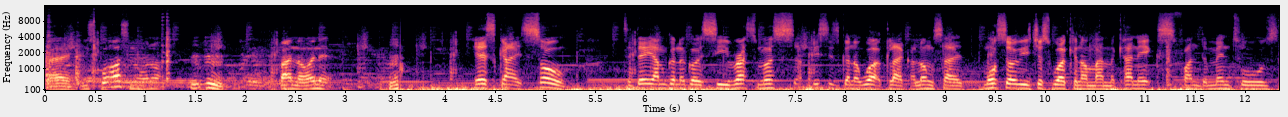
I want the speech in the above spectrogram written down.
Hey, you support Arsenal or not? Mm-mm. But no, innit? Mm. Yes, guys. So today I'm gonna go see Rasmus. This is gonna work like alongside. More so, he's just working on my mechanics, fundamentals.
